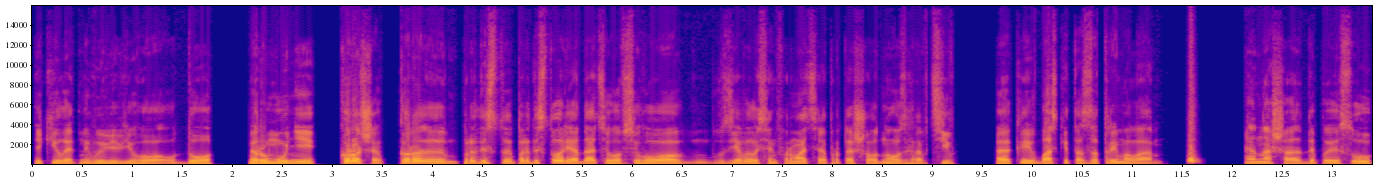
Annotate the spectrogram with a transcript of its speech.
який ледь не вивів його до Румунії. Коротше, коро... предісторія да, цього всього з'явилася інформація про те, що одного з гравців е, Київбаскета затримала е, наша ДПСУ,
